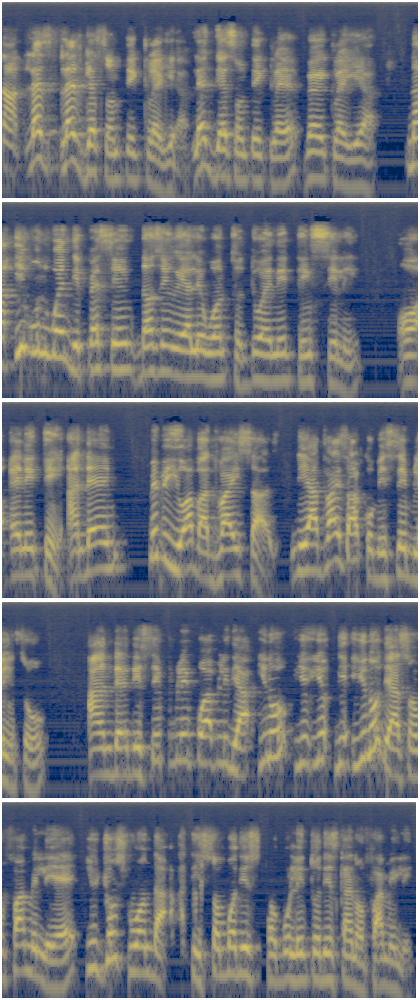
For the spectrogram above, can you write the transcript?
Now let's let's get something clear here. Let's get something clear, very clear here. Now, even when the person doesn't really want to do anything silly, or anything. And then maybe you have advisors. The advisor could be siblings, so and uh, the sibling probably they are, you know, you, you you know there are some family, eh? You just wonder is somebody stumble into this kind of family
